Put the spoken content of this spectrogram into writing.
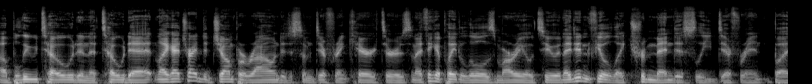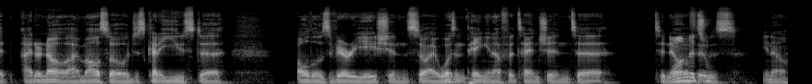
a blue toad and a toadette. Like I tried to jump around into some different characters and I think I played a little as Mario too and I didn't feel like tremendously different, but I don't know. I'm also just kind of used to all those variations, so I wasn't paying enough attention to to know Well, if it was you know.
